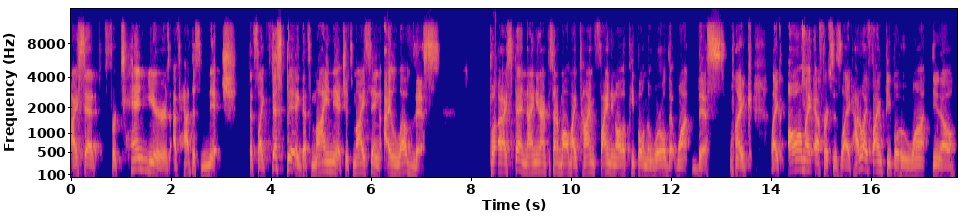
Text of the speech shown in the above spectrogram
I said, for 10 years, I've had this niche that's like this big. That's my niche. It's my thing. I love this. But I spend 99% of all my time finding all the people in the world that want this. Like, like all my efforts is like, how do I find people who want, you know,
